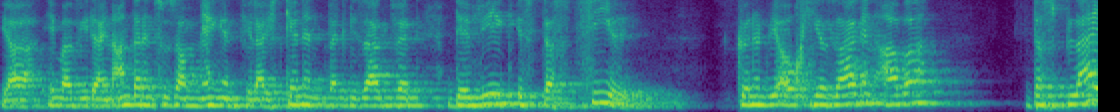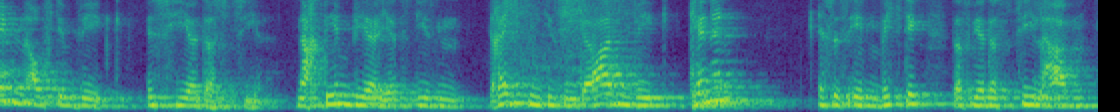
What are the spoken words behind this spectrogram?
ja immer wieder in anderen Zusammenhängen vielleicht kennen, wenn gesagt wird, der Weg ist das Ziel, können wir auch hier sagen, aber das Bleiben auf dem Weg ist hier das Ziel. Nachdem wir jetzt diesen rechten, diesen geraden Weg kennen, ist es eben wichtig, dass wir das Ziel haben,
